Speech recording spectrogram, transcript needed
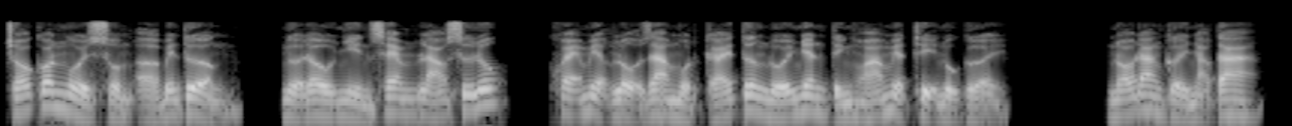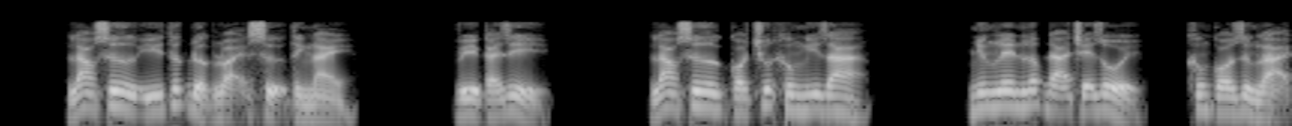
Chó con ngồi xổm ở bên tường, ngửa đầu nhìn xem lão sư lúc khoe miệng lộ ra một cái tương đối nhân tính hóa miệt thị nụ cười. Nó đang cười nhạo ta. Lão sư ý thức được loại sự tình này. Vì cái gì? Lão sư có chút không nghĩ ra. Nhưng lên lớp đã trễ rồi không có dừng lại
